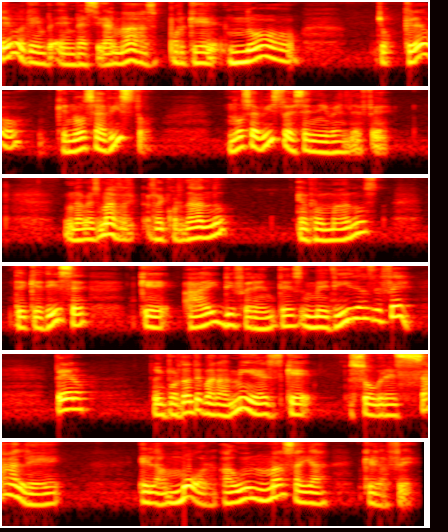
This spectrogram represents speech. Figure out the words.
tengo que investigar más porque no, yo creo que no se ha visto, no se ha visto ese nivel de fe. Una vez más, recordando en Romanos de que dice que hay diferentes medidas de fe. Pero lo importante para mí es que sobresale el amor aún más allá que la fe.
